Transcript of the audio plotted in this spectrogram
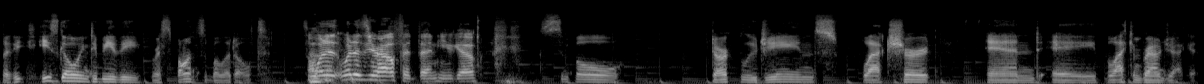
But he, he's going to be the responsible adult. So Okay. is what is your outfit then, Hugo? Simple dark blue jeans, black shirt, and a black and brown jacket.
